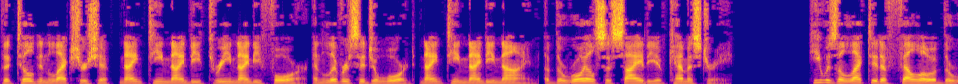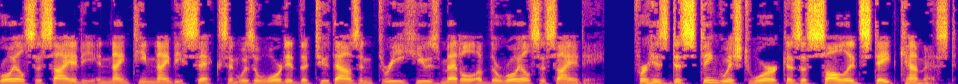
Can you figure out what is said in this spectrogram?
the Tilden Lectureship 1993–94 and Liversidge Award 1999 of the Royal Society of Chemistry. He was elected a Fellow of the Royal Society in 1996 and was awarded the 2003 Hughes Medal of the Royal Society, "...for his distinguished work as a solid-state chemist."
